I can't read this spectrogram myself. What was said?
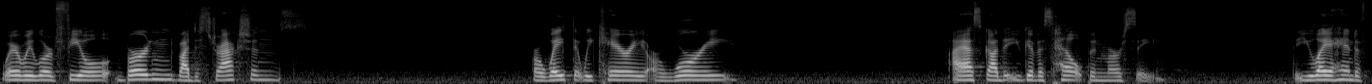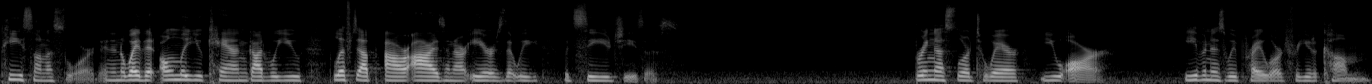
Where we, Lord, feel burdened by distractions or weight that we carry or worry. I ask God that you give us help and mercy, that you lay a hand of peace on us, Lord, and in a way that only you can, God, will you lift up our eyes and our ears that we would see you, Jesus. Bring us, Lord, to where you are, even as we pray, Lord, for you to come.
